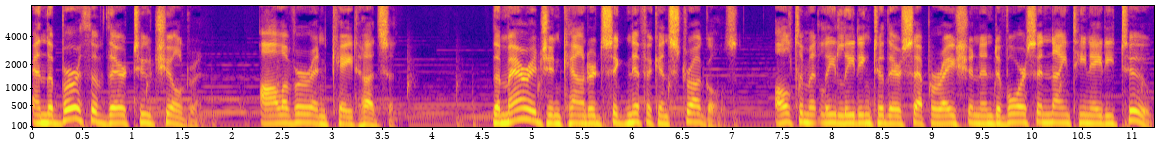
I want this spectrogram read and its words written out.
and the birth of their two children, Oliver and Kate Hudson. The marriage encountered significant struggles, ultimately leading to their separation and divorce in 1982.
